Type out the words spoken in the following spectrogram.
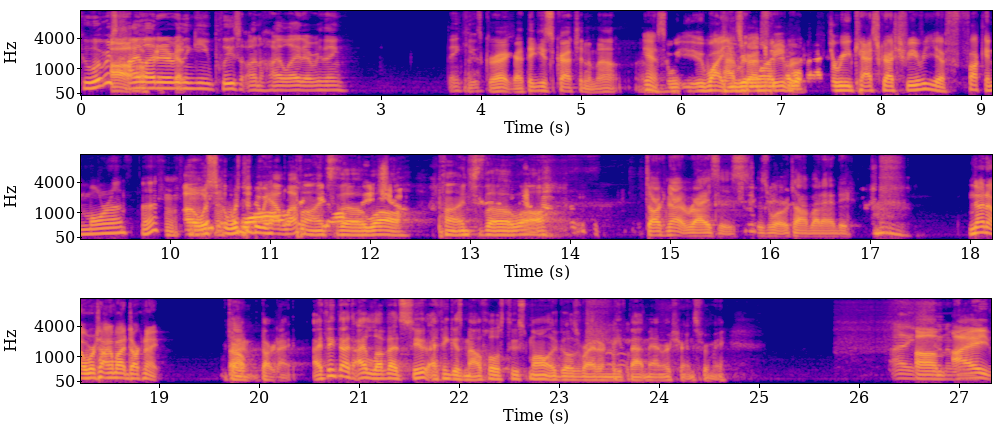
Whoever's ah, okay, highlighted got it. everything, can you please unhighlight everything? Thank you. That's Greg. I think he's scratching him out. Yeah. So we, why Cat you really Scratch want to Fever. go back to read Cat Scratch Fever? You fucking moron. Huh? Oh, which, which do we have left? Punch the wall. Punch the wall. Dark Knight Rises is what we're talking about, Andy. No, no, we're talking about Dark Knight. Dark, Dark Knight. I think that I love that suit. I think his mouth hole is too small. It goes right underneath Batman Returns for me. I Um. I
